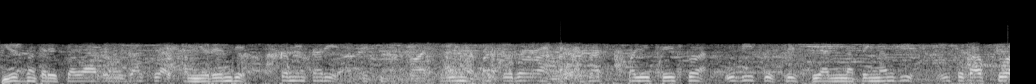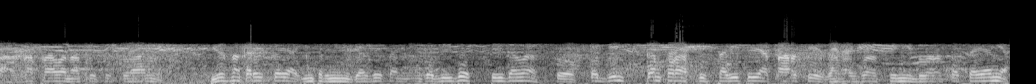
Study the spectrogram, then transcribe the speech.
Южнокорейская организация Хамьеренде в комментарии 15 июня потребовала наказать полицейского убийцу крестьянина Пеннамги, выступавшего за право на существование. Южнокорейская интернет-газета Мингобильбо передала, что в тот день контора представителя партии за разглашение благосостояния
